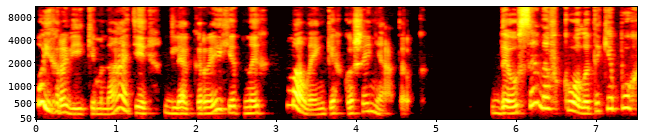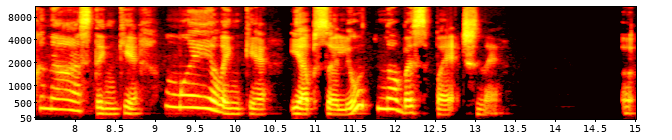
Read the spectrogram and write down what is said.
у ігровій кімнаті для крихітних маленьких кошеняток, де усе навколо таке пухнастеньке, миленьке і абсолютно безпечне. Е,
